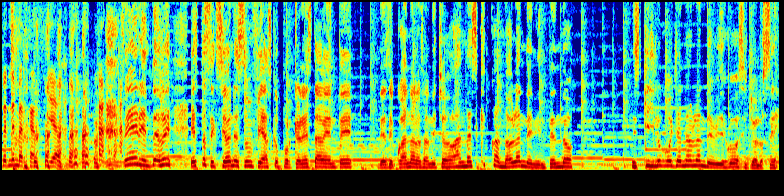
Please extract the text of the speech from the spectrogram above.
Venden mercancía. sí, Nintendo. Esta sección es un fiasco porque honestamente, desde cuando nos han dicho, anda, es que cuando hablan de Nintendo, es que luego ya no hablan de videojuegos y yo lo sé.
